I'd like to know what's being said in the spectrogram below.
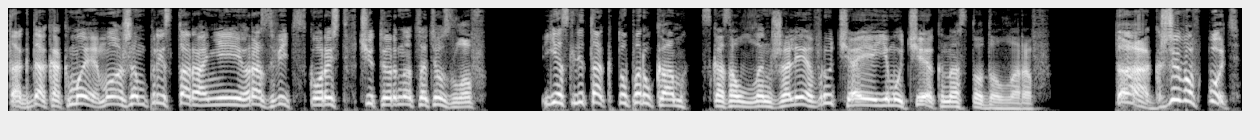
тогда как мы можем при старании развить скорость в 14 узлов. «Если так, то по рукам», — сказал Ланжале, вручая ему чек на сто долларов. «Так, живо в путь!»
